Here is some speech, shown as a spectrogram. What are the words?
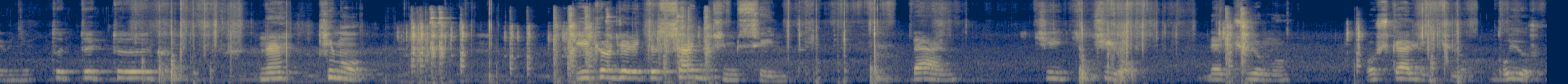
evinde. Tık tık tık. Ne? Kim o? İlk öncelikle sen kimsin? Ben Çi Çiyo. Ne Çiyo mu? Hoş geldin Çiyo. Buyur.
